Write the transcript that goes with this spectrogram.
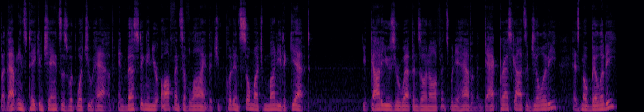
But that means taking chances with what you have, investing in your offensive line that you've put in so much money to get. You've got to use your weapons on offense when you have them. And Dak Prescott's agility, his mobility,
